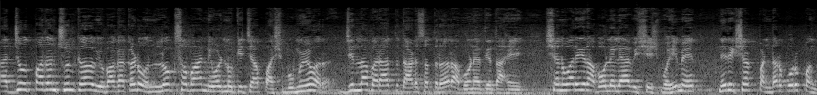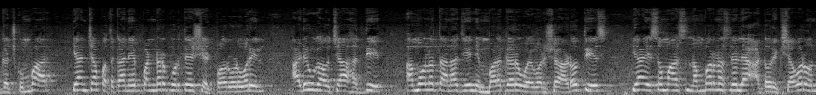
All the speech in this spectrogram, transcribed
राज्य उत्पादन शुल्क विभागाकडून लोकसभा निवडणुकीच्या पार्श्वभूमीवर जिल्हाभरात धाडसत्र राबवण्यात येत आहे. शनिवारी राबवलेल्या विशेष मोहिमेत निरीक्षक पंढरपूर पंकज कुंभार यांच्या पथकाने पंढरपूर ते शेटपाव रोडवरील आडीव गावच्या हद्दीत अमोल तानाजी निंबाळकर वयवर्ष अडोतीस या इसमास नंबर नसलेल्या ऑटो रिक्षावरून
